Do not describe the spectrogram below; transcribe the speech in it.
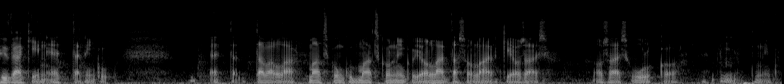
hyväkin, että, niin kuin, että tavallaan matskun kuin matskun niin kuin jollain tasolla ainakin osaisi osais ulkoa. Mm. Niin kuin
